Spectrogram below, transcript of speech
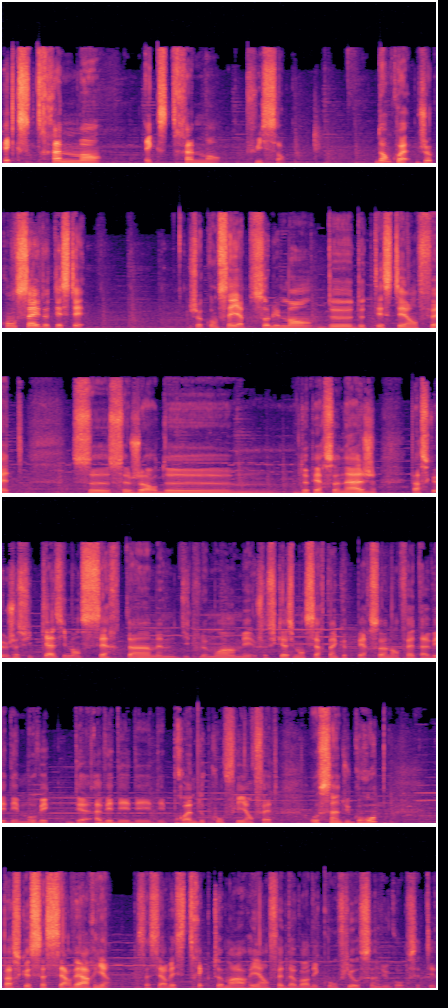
Extrêmement, extrêmement puissant. Donc ouais, je conseille de tester. Je conseille absolument de, tester en fait ce, genre de, de personnage parce que je suis quasiment certain, même dites-le moi, hein, mais je suis quasiment certain que personne en fait avait des mauvais, avait des problèmes de conflit en fait au sein du groupe parce que ça servait à rien. Ça servait strictement à rien en fait d'avoir des conflits au sein du groupe. C'était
